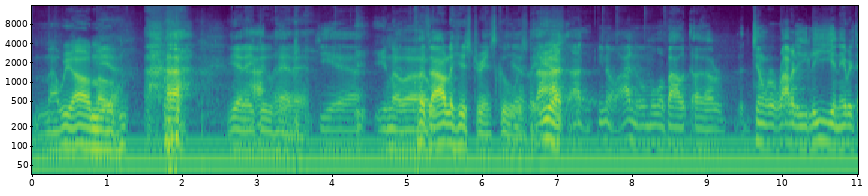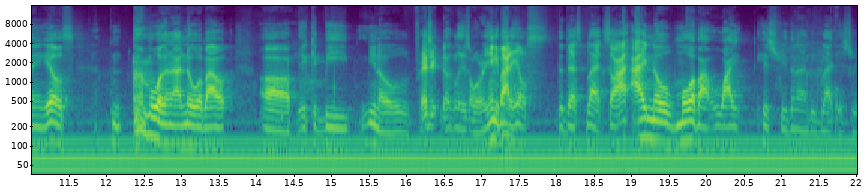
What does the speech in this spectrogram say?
Now we all know, Yeah. Yeah, they do have that. Yeah. you know, Because uh, all the history in school Yeah, is 'cause there. I, Yeah. I, I, you know, I know more about uh, General Robert E. Lee and everything else more than I know about. Uh, it could be, you know, Frederick Douglass or anybody else that that's black. So I, I know more about white history than I do black history.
